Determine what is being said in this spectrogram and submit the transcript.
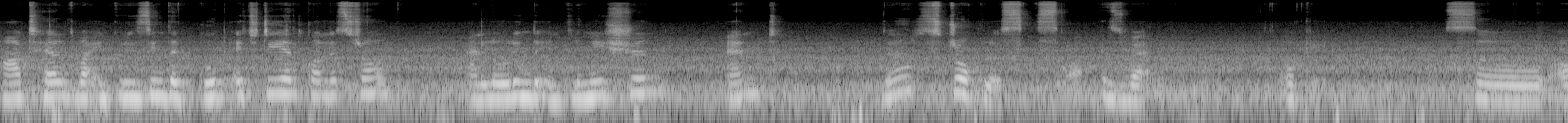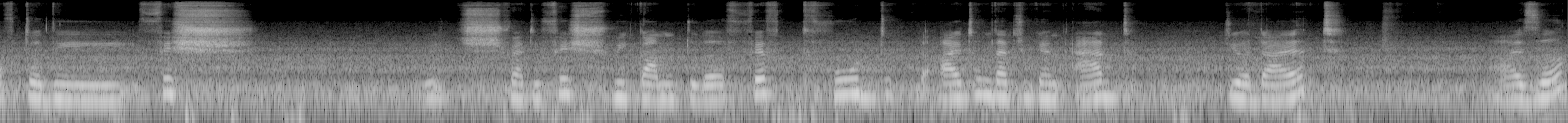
heart health by increasing the good hdl cholesterol and lowering the inflammation and the stroke risks as well okay so after the fish which fatty fish we come to the fifth food the item that you can add to your diet as the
